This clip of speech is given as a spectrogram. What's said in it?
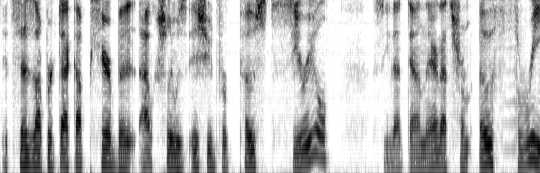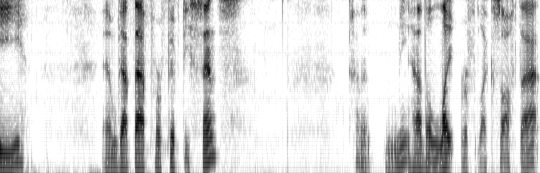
it says Upper Deck up here, but it actually was issued for Post Cereal. See that down there? That's from 03 and got that for 50 cents. Kind of neat how the light reflects off that.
